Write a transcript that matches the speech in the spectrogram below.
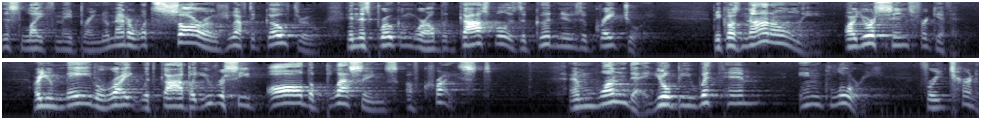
this life may bring, no matter what sorrows you have to go through in this broken world, the gospel is the good news of great joy. Because not only are your sins forgiven, are you made right with God, but you receive all the blessings of Christ. And one day you'll be with him in glory for eternity,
